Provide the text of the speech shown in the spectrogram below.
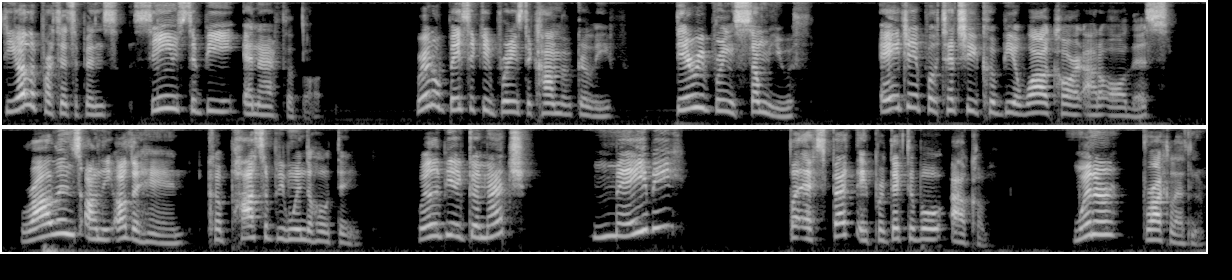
The other participants seems to be an afterthought. Riddle basically brings the comic relief. Theory brings some youth. AJ potentially could be a wild card out of all this. Rollins, on the other hand, could possibly win the whole thing. Will it be a good match? Maybe? But expect a predictable outcome. Winner, Brock Lesnar.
